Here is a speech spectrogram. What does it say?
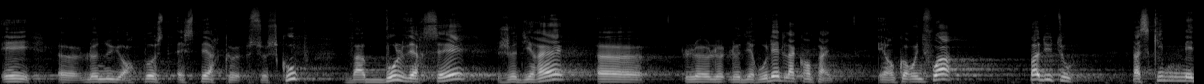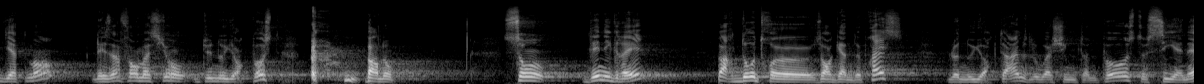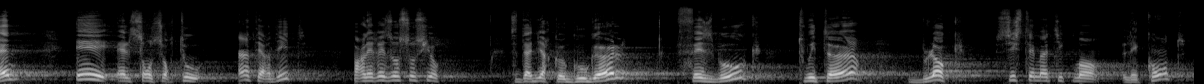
Et euh, le New York Post espère que ce scoop va bouleverser je dirais, le, déroulé de la campagne. Et encore une fois, pas du tout. Parce qu'immédiatement, les informations du New York Post pardon, sont dénigrées par d'autres euh, organes de presse, le New York Times, le Washington Post, CNN, et elles sont surtout interdites par les réseaux sociaux. C'est-à-dire que Google, Facebook, Twitter bloquent systématiquement les comptes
